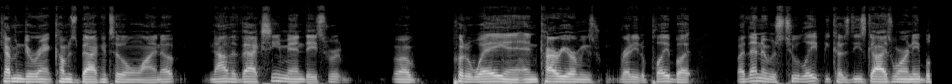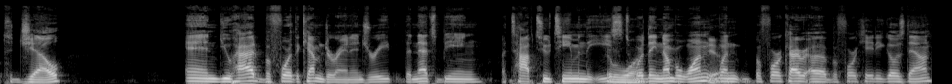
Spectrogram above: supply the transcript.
Kevin Durant comes back into the lineup. Now the vaccine mandates were uh, put away, and, and Kyrie Irving's ready to play. But by then it was too late because these guys weren't able to gel. And you had before the Kevin Durant injury, the Nets being a top two team in the East. Were they number one Yeah. when before Kyrie, uh, before KD goes down?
